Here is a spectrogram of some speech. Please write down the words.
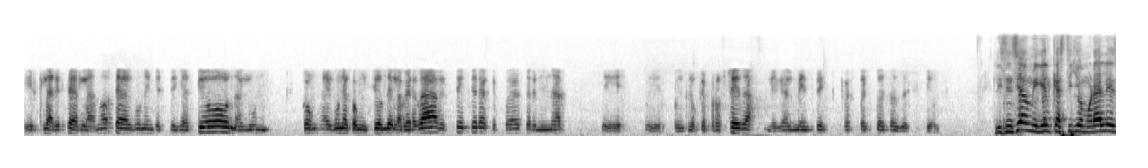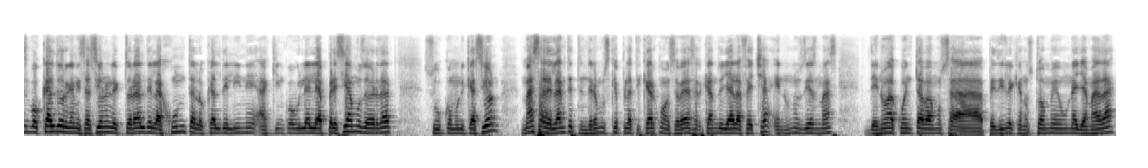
esclarecerla, ¿no? Hacer alguna investigación, algún con alguna comisión de la verdad, etcétera, que pueda determinar eh, pues, lo que proceda legalmente respecto a esas decisiones. Licenciado Miguel Castillo Morales, vocal de organización electoral de la Junta Local del INE aquí en Coahuila, le apreciamos de verdad su comunicación. Más adelante tendremos que platicar cuando se vaya acercando ya la fecha, en unos días más. De nueva cuenta vamos a pedirle que nos tome una llamada,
